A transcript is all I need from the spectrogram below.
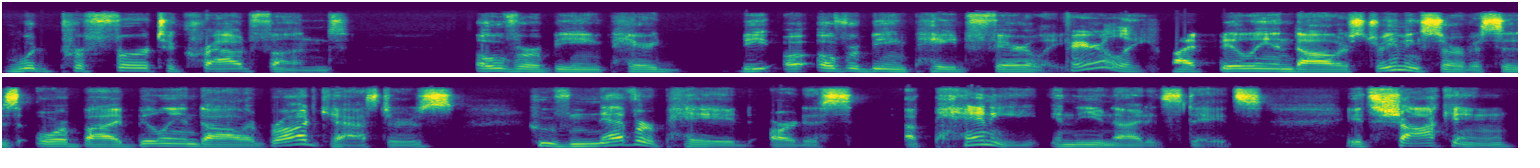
would prefer to crowdfund over being paid be over being paid fairly fairly by billion dollar streaming services or by billion dollar broadcasters who've never paid artists a penny in the United States. It's shocking,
